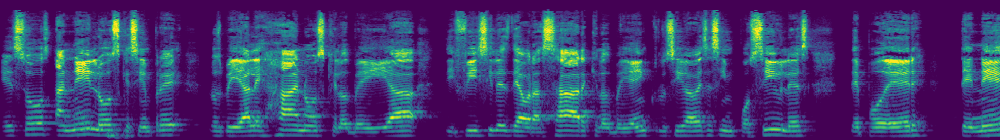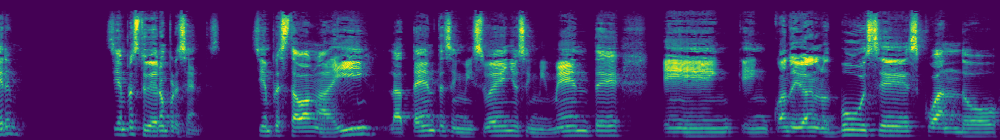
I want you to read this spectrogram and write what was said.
esos anhelos que siempre los veía lejanos, que los veía difíciles de abrazar, que los veía inclusive a veces imposibles, de poder tener, siempre estuvieron presentes. Siempre estaban ahí, latentes en mis sueños, en mi mente, en, cuando iban en los buses, cuando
